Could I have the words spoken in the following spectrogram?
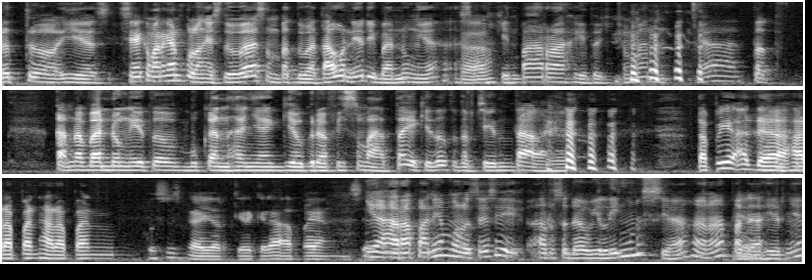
Betul, iya. Saya kemarin kan pulang S2 sempat 2 tahun ya di Bandung ya. Semakin parah gitu. Cuman ya karena Bandung itu bukan hanya geografi semata ya kita tetap cinta lah ya. Tapi ada harapan-harapan khusus nggak ya kira-kira apa yang bisa Ya harapannya menurut saya sih harus ada willingness ya karena pada yeah. akhirnya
